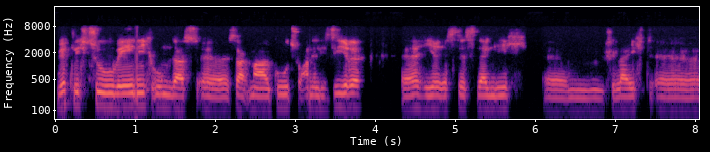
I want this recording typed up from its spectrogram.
wirklich zu wenig, um das, äh, sag mal, gut zu analysieren. Äh, hier ist es, denke ich, ähm, vielleicht äh,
